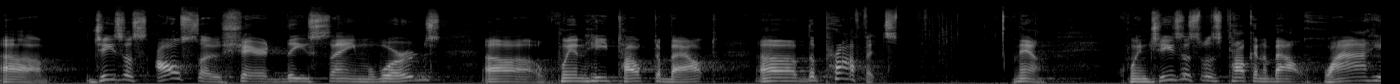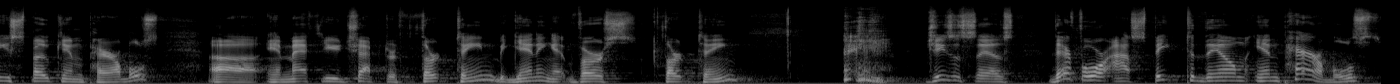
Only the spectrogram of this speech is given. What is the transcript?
Uh, Jesus also shared these same words uh, when he talked about uh, the prophets. Now, when Jesus was talking about why he spoke in parables, uh, in Matthew chapter 13, beginning at verse 13, Jesus says, Therefore I speak to them in parables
